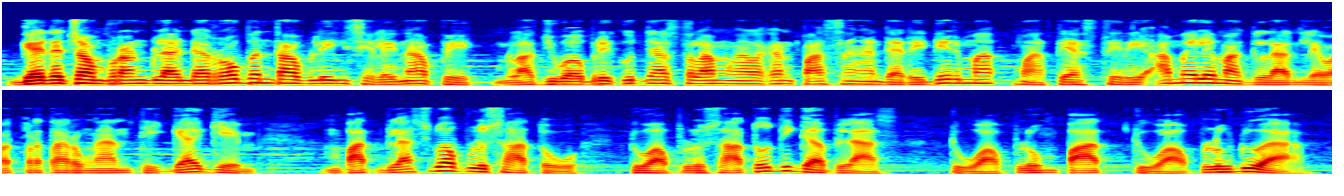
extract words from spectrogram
Ganda campuran Belanda Robin Tabling Selena Pick melaju babak berikutnya setelah mengalahkan pasangan dari Denmark Matthias Tiri Amele Magellan lewat pertarungan 3 game 14-21, 21-13, 24-22.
